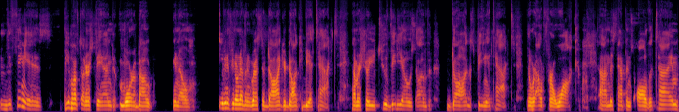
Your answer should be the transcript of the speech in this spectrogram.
the thing is, people have to understand more about, you know, even if you don't have an aggressive dog, your dog can be attacked. I'm going to show you two videos of dogs being attacked that were out for a walk. Um, this happens all the time.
